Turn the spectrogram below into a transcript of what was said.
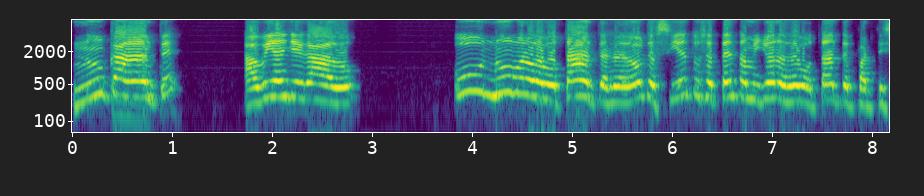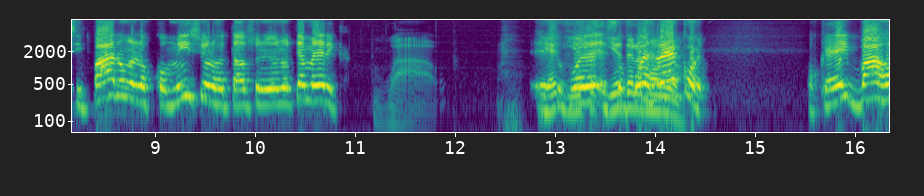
nunca antes habían llegado un número de votantes, alrededor de 170 millones de votantes participaron en los comicios de los Estados Unidos de Norteamérica. Wow. Eso y fue, este- eso este récord. ¿Ok? Bajo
